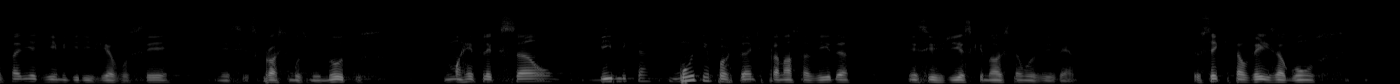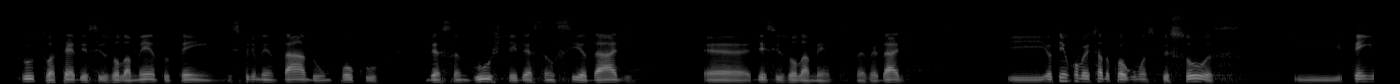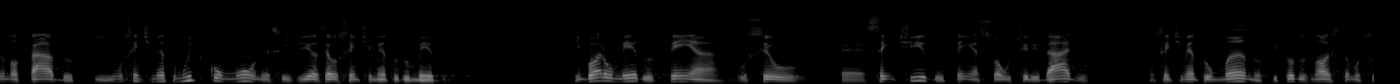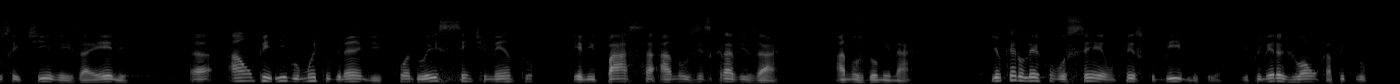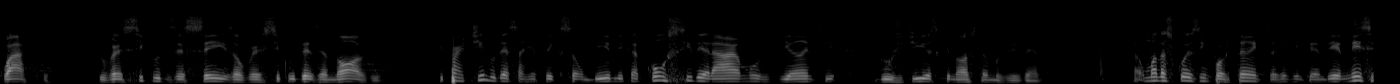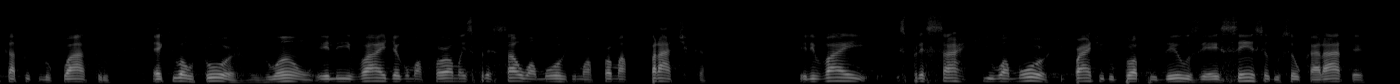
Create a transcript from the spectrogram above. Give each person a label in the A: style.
A: gostaria de me dirigir a você nesses próximos minutos numa reflexão bíblica muito importante para a nossa vida nesses dias que nós estamos vivendo. Eu sei que talvez alguns, fruto até desse isolamento, tenham experimentado um pouco dessa angústia e dessa ansiedade é, desse isolamento, não é verdade? E eu tenho conversado com algumas pessoas e tenho notado que um sentimento muito comum nesses dias é o sentimento do medo. Embora o medo tenha o seu é, sentido e tenha a sua utilidade, um sentimento humano que todos nós estamos suscetíveis a ele, uh, há um perigo muito grande quando esse sentimento ele passa a nos escravizar, a nos dominar. E eu quero ler com você um texto bíblico de 1 João capítulo 4, do versículo 16 ao versículo 19, e partindo dessa reflexão bíblica, considerarmos diante dos dias que nós estamos vivendo. Uma das coisas importantes a gente entender nesse capítulo 4 é que o autor, João, ele vai de alguma forma expressar o amor de uma forma prática. Ele vai expressar que o amor que parte do próprio Deus e a essência do seu caráter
